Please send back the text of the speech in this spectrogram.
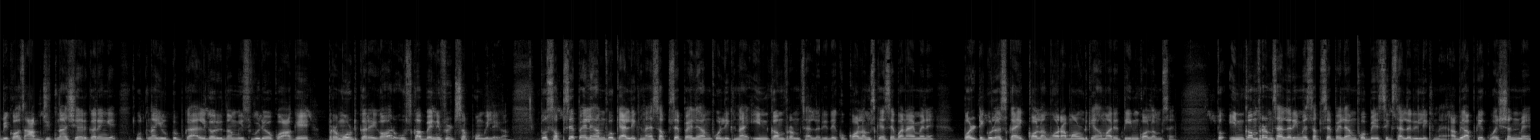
बिकॉज़ आप जितना शेयर करेंगे, उतना यूट्यूब का एल्गोरिदम इस वीडियो को आगे प्रमोट करेगा और उसका बेनिफिट सबको मिलेगा। तो सबसे पहले हमको क्या लिखना है? सबसे पहले हमको लिखना है इनकम फ्रॉम सैलरी देखो कॉलम्स कैसे बनाए मैंने? पर्टिकुलर्स का एक कॉलम और अमाउंट के हमारे तीन कॉलम्स है। तो इनकम फ्रॉम सैलरी में सबसे पहले हमको बेसिक सैलरी लिखना है। अभी आपके क्वेश्चन में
